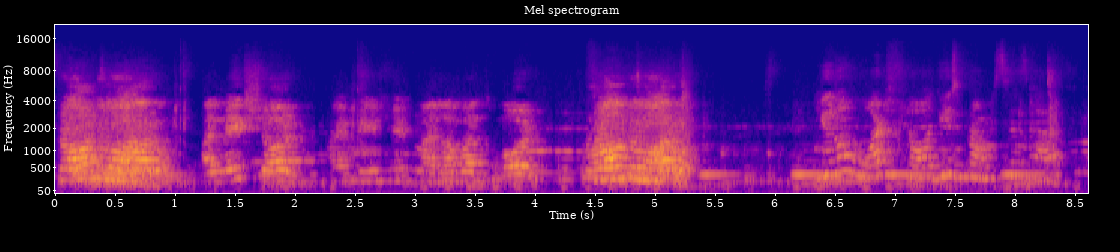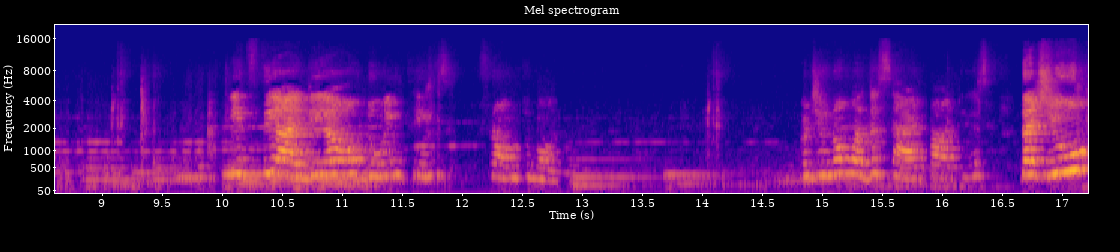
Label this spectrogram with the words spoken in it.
From tomorrow. I'll make sure I appreciate my loved ones more. From tomorrow. You know what flaw these promises have? It's the idea of doing things from tomorrow. But you know what the sad part is? That you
